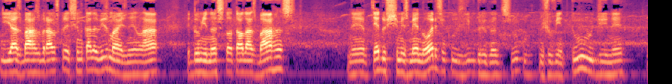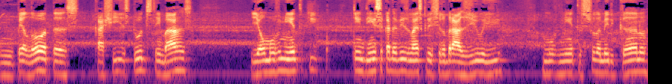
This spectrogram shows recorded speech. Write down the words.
e as barras bravas crescendo cada vez mais, né? Lá é dominância total das barras, né? Até dos times menores, inclusive do Rio Grande do Sul, Juventude, né? O Pelotas, Caxias, todos têm barras. E é um movimento que tendência cada vez mais crescer no Brasil aí, um movimento sul-americano,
